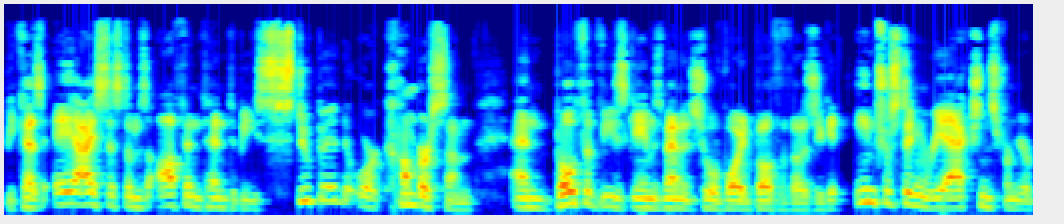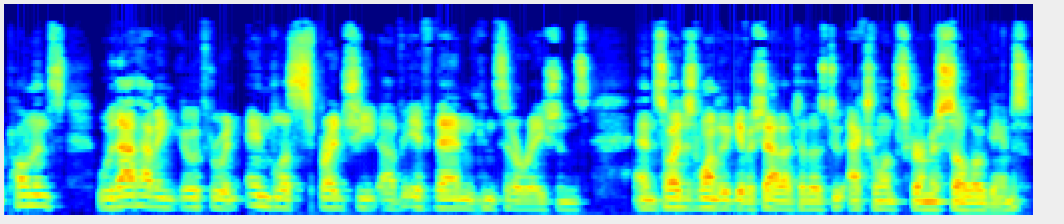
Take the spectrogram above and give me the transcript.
because AI systems often tend to be stupid or cumbersome, and both of these games manage to avoid both of those. You get interesting reactions from your opponents without having to go through an endless spreadsheet of if then considerations. So I just wanted to give a shout out to those two excellent skirmish solo games.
